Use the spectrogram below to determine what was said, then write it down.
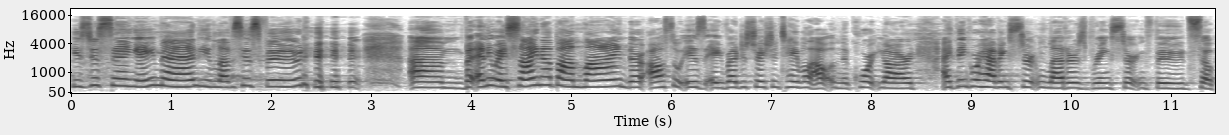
He's just saying amen. He loves his food. um, but anyway, sign up online. There also is a registration table out in the courtyard. I think we're having certain letters bring certain foods. So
